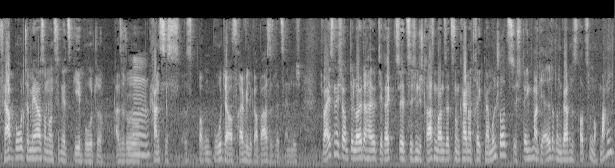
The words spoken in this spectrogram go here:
Verbote mehr, sondern es sind jetzt Gebote. Also du kannst es, es beruht ja auf freiwilliger Basis letztendlich. Ich weiß nicht, ob die Leute halt direkt jetzt sich in die Straßenbahn setzen und keiner trägt mehr Mundschutz. Ich denke mal, die Älteren werden es trotzdem noch machen.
